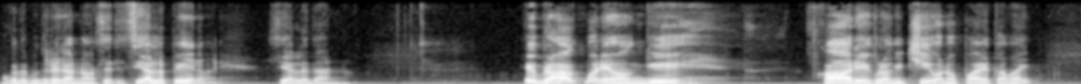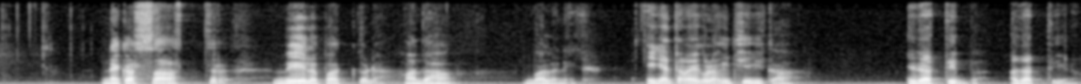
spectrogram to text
මොකද බුදුරජාණන් වහන්සේට සියල්ල පේනවනේ. සියල්ල දන්නවා. ඒ බ්‍රාහ්මණයන්ගේ කාර්යය ඒගොල්ලන්ගේ ජීවනෝපාය තමයි නැකත් ශාස්ත්‍ර, වේලපත්කඩ, හඳහන් බලන එක. ඒකෙන් තමයි ඒගොල්ලන්ගේ ජීවිකාව. එදත් තිබ්බා. අදත් තියෙනවා.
